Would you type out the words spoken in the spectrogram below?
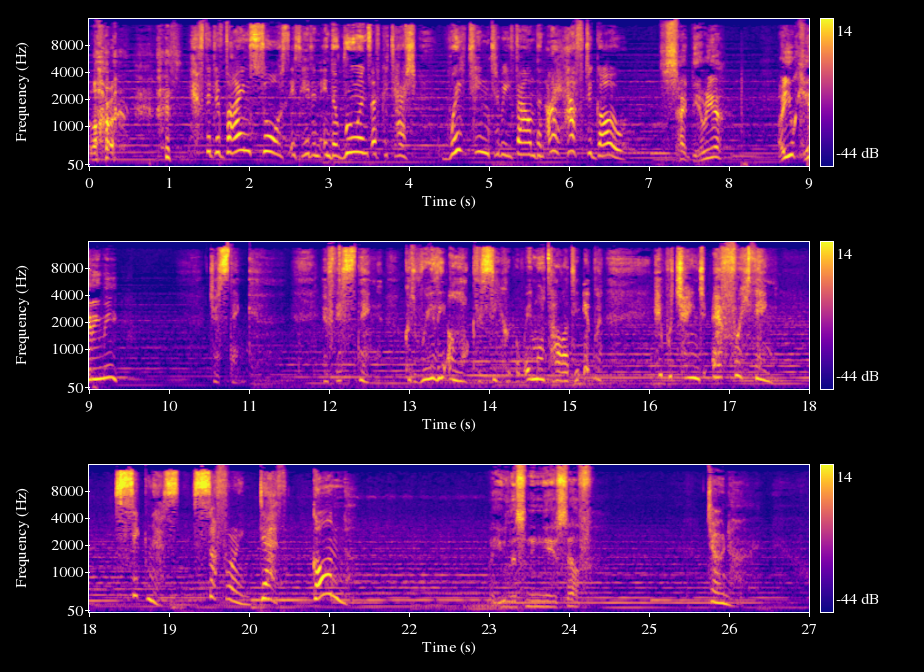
Lara, If the divine source is hidden in the ruins of Kitezh, waiting to be found, then I have to go. Siberia? Are you kidding me? Just think. If this thing could really unlock the secret of immortality, it would... it would change everything. Sickness, suffering, death, gone. Are you listening to yourself? Jonah,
